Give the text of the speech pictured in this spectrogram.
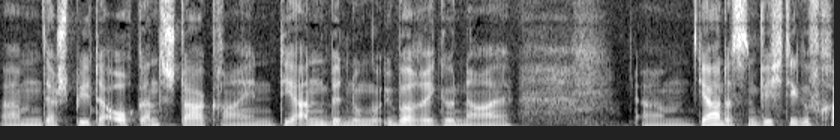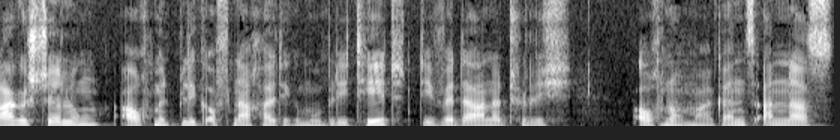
Ähm, da spielt da auch ganz stark rein. Die Anbindung überregional. Ähm, ja, das sind wichtige Fragestellungen, auch mit Blick auf nachhaltige Mobilität, die wir da natürlich auch nochmal ganz anders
